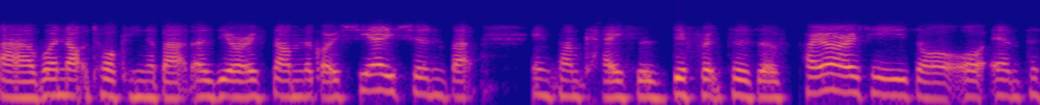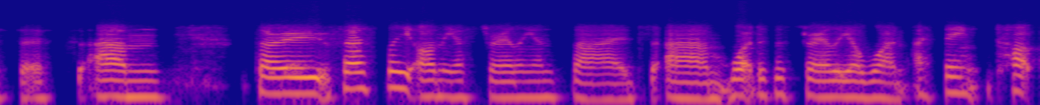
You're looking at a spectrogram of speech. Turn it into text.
Uh, we're not talking about a zero sum negotiation, but in some cases, differences of priorities or, or emphasis. Um, so, firstly, on the Australian side, um, what does Australia want? I think top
